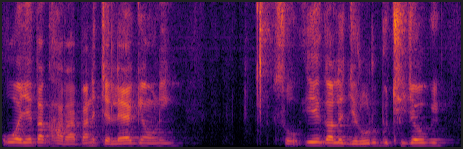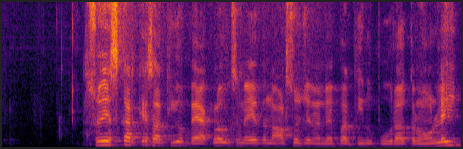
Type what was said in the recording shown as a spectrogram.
ਉਹ ਅਜੇ ਤੱਕ ਹਰਾ ਪੈਨ ਚੱਲਿਆ ਕਿਉਂ ਨਹੀਂ? ਸੋ ਇਹ ਗੱਲ ਜ਼ਰੂਰ ਪੁੱਛੀ ਜਾਊਗੀ। ਸੋ ਇਸ ਕਰਕੇ ਸਾਥੀਓ ਬੈਕਲੌਗ ਸਮੇਤ 994 ਭਰਤੀ ਨੂੰ ਪੂਰਾ ਕਰਾਉਣ ਲਈ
